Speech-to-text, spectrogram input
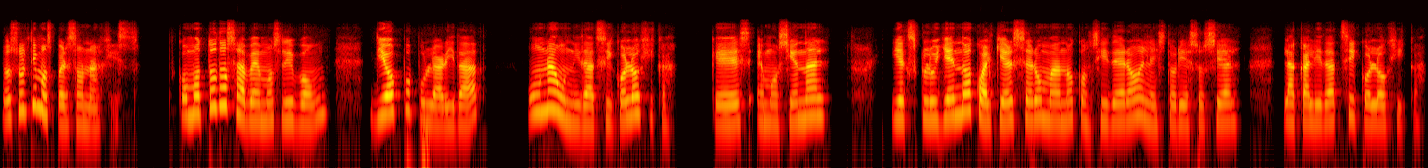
Los últimos personajes. Como todos sabemos, Libon dio popularidad una unidad psicológica, que es emocional, y excluyendo a cualquier ser humano considero en la historia social la calidad psicológica.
